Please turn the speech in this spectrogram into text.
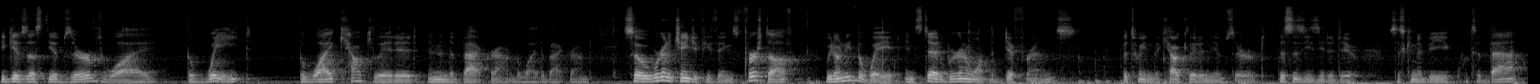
It gives us the observed y, the weight, the y calculated, and then the background, the y the background. So we're going to change a few things. First off, we don't need the weight. Instead, we're going to want the difference between the calculated and the observed. This is easy to do. So it's going to be equal to that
